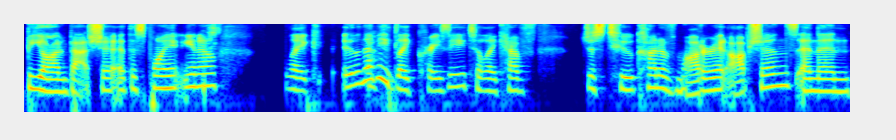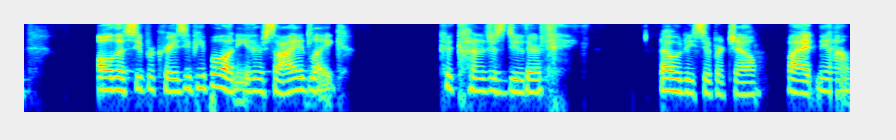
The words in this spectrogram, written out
beyond batshit at this point you know? Like wouldn't that be like crazy to like have just two kind of moderate options and then all the super crazy people on either side like could kind of just do their thing that would be super chill. But yeah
